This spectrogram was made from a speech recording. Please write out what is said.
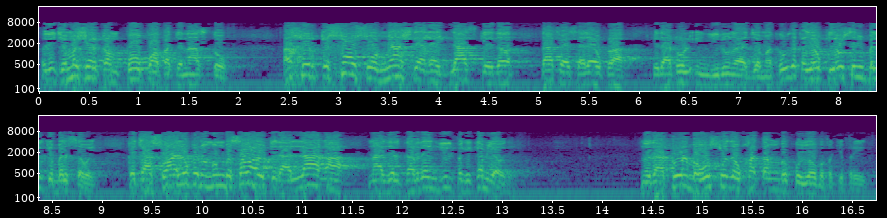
په دې چې مشر کم پوپا پکې ناست و، اخر کې څو څو میاشتې هغه اجلاس کېده، دا فیصله یې وکړه چې دا ټول انجیلونه را جمع کړو، ځکه یو کې یو څه وي، بل کې بل څه وي، که چا سوال وکړو نو موږ به څه وایو چې د الله هغه نازل کرده انجیل پکې کوم یو دی؟ نو دا ټول به وسوځو، ختم به کړو، یو به پکې پرېږدو.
